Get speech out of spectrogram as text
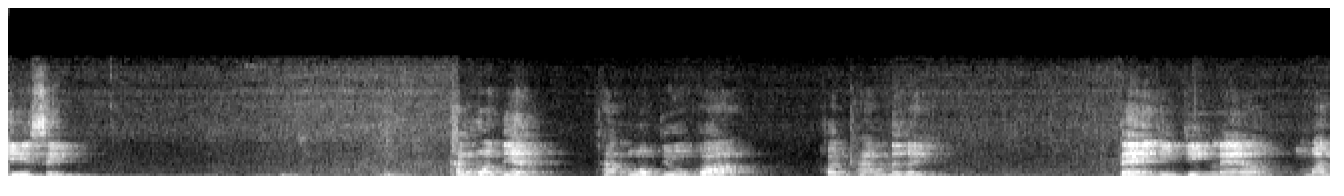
ยี่สิบ ทั้งหมดเนี้ยถ้ารวมอยู่ก็ค่อนข้างเหนื่อย แต่จริงๆแล้วมัน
